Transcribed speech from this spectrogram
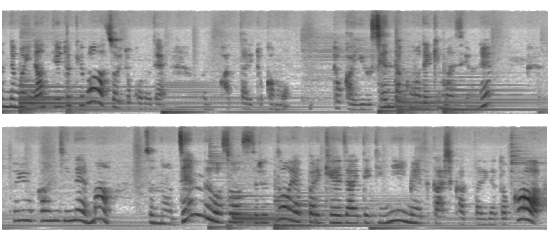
何でもいいなっていう時はそういうところであの買ったりとかもとかいう選択もできますよね。という感じでまあその全部をそうするとやっぱり経済的に難しかったりだとか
